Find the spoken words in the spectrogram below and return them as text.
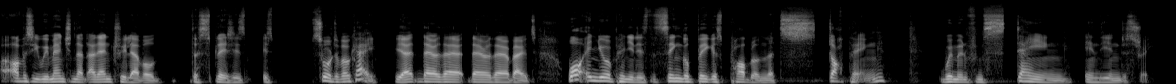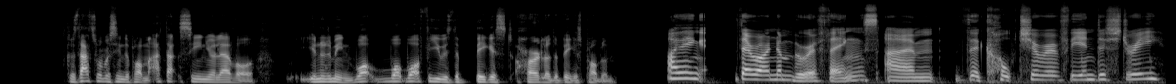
obviously we mentioned that at entry level the split is is sort of okay. Yeah, there, there, there, thereabouts. What, in your opinion, is the single biggest problem that's stopping women from staying in the industry? Because that's where we're seeing the problem at that senior level. You know what I mean? What, what, what for you is the biggest hurdle or the biggest problem? I think there are a number of things. Um, the culture of the industry,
